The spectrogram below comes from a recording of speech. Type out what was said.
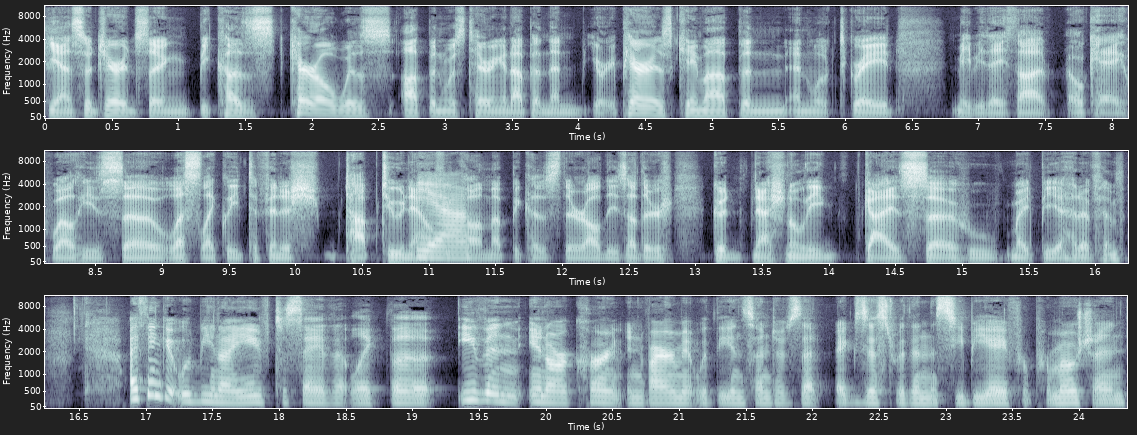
yeah. So Jared's saying because Carroll was up and was tearing it up, and then Eury Perez came up and and looked great maybe they thought, okay, well, he's uh, less likely to finish top two now yeah. if we call him up because there are all these other good National League guys uh, who might be ahead of him. I think it would be naive to say that, like, the even in our current environment with the incentives that exist within the CBA for promotion,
